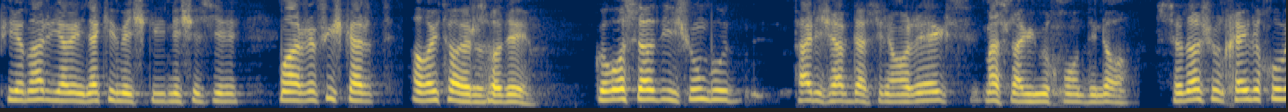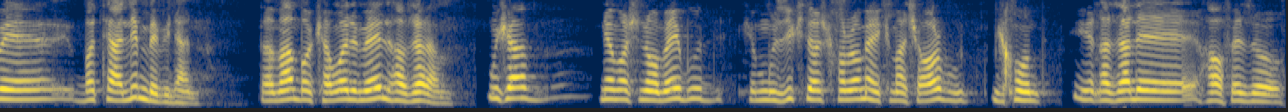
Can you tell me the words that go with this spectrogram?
پیرمرد یا عینکی مشکی نشسته معرفیش کرد آقای تاهرزاده گفت استاد ایشون بود پریشب در سینما رکس مصنوی می‌خوند اینا. صداشون خیلی خوبه با تعلیم ببینن. و من با کمال میل حاضرم. اون شب نماشنامه بود. که موزیک داشت خانم حکمت شعار بود می‌خوند. این غزل حافظ و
